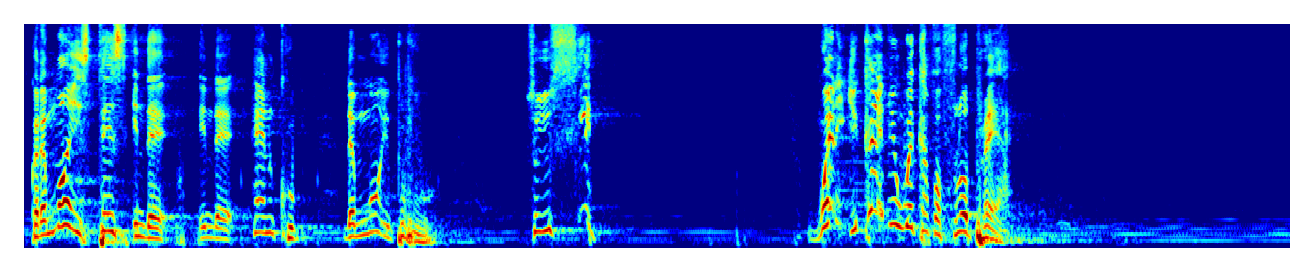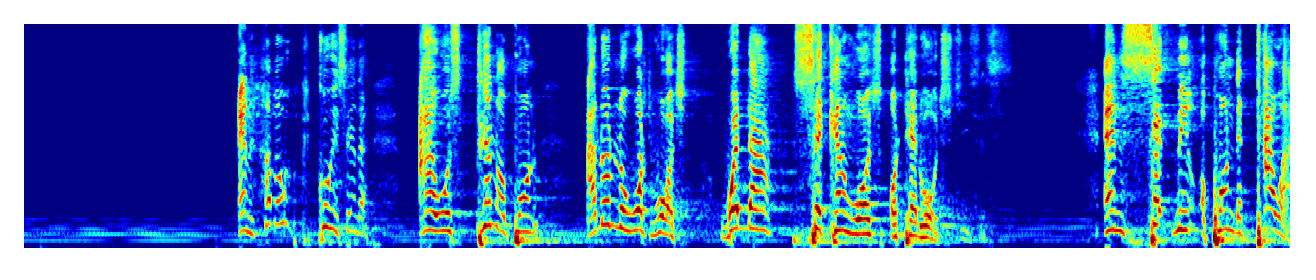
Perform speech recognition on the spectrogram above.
Because the more he stays in the in the hen coop the more he poo so you sleep. When you can't even wake up for flow prayer And Habakkuk is saying that I will stand upon, I don't know what watch, whether second watch or third watch, Jesus. And set me upon the tower.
